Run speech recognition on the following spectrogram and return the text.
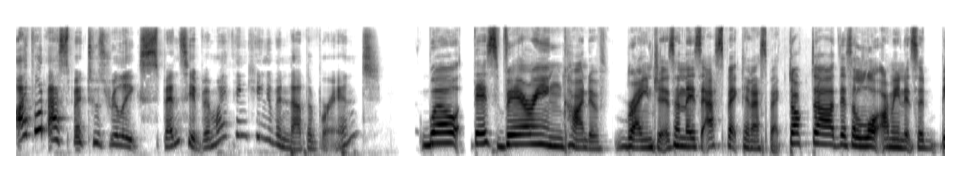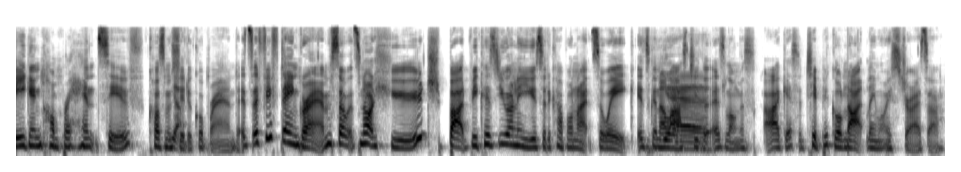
I thought Aspect was really expensive. Am I thinking of another brand? Well, there's varying kind of ranges, and there's Aspect and Aspect Doctor. There's a lot. I mean, it's a big and comprehensive cosmeceutical brand. It's a 15 grams, so it's not huge, but because you only use it a couple nights a week, it's going to last you as long as, I guess, a typical nightly moisturizer,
